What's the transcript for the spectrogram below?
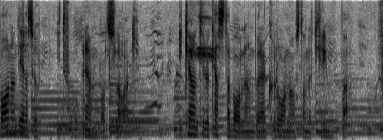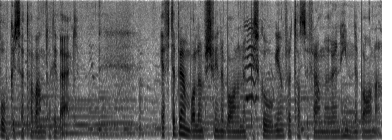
Barnen delas upp i två brännbollslag. I kön till att kasta bollen börjar coronaavståndet krympa Fokuset har vandrat iväg. Efter brännbollen försvinner barnen upp i skogen för att ta sig fram över en hinderbana.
